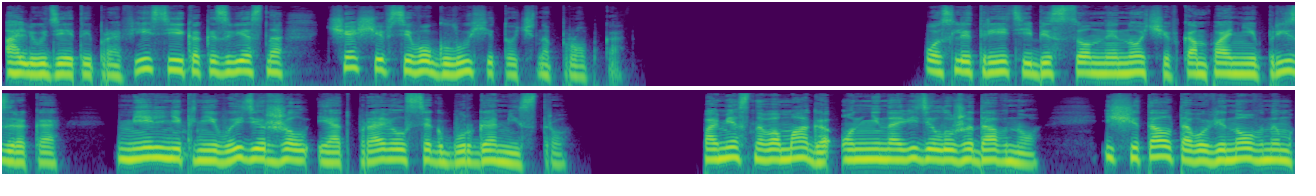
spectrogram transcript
а люди этой профессии, как известно, чаще всего глухи точно пробка. После третьей бессонной ночи в компании призрака мельник не выдержал и отправился к бургомистру. Поместного мага он ненавидел уже давно и считал того виновным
